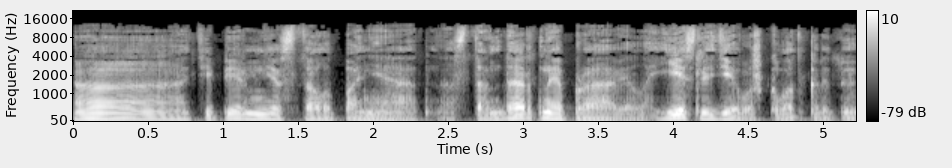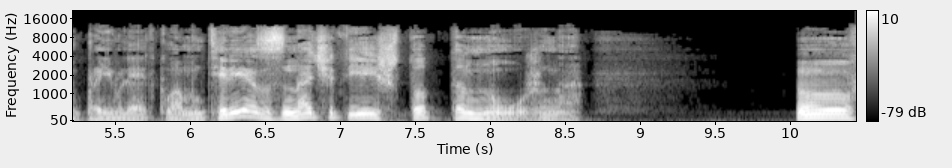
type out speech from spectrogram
А, теперь мне стало понятно. Стандартное правило. Если девушка в открытую проявляет к вам интерес, значит, ей что-то нужно. «В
